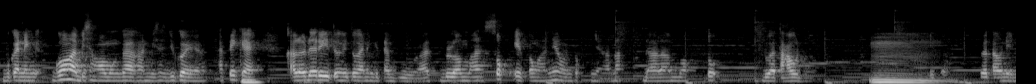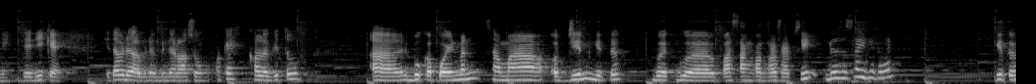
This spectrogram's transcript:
bukan yang gue nggak bisa ngomong gak akan bisa juga ya. Tapi kayak hmm. kalau dari hitung-hitungan yang kita buat belum masuk hitungannya untuk punya anak dalam waktu dua tahun. Hmm. gitu. Dua tahun ini. Jadi kayak kita udah benar-benar langsung oke okay, kalau gitu uh, book appointment sama Objin gitu buat gue pasang kontrasepsi udah selesai gitu kan? Gitu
